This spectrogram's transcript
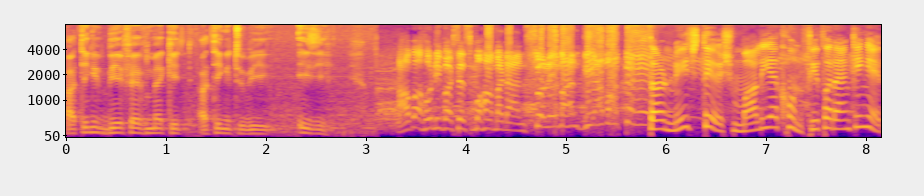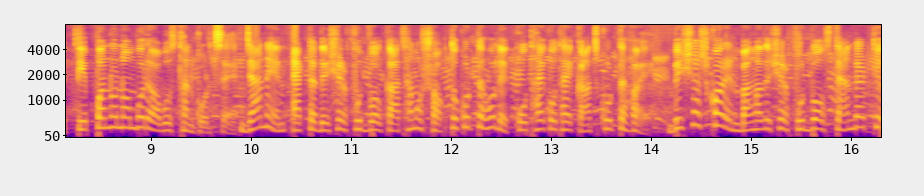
I think if BFF make it, I think it will be easy. তার নিজ দেশ মালি এখন ফিফা র্যাঙ্কিং এ তেপ্পান্ন নম্বরে অবস্থান করছে জানেন একটা দেশের ফুটবল কাঠামো শক্ত করতে হলে কোথায় কোথায় কাজ করতে হয় বিশ্বাস করেন বাংলাদেশের ফুটবল স্ট্যান্ডার্ডকে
